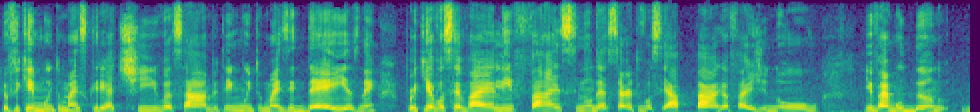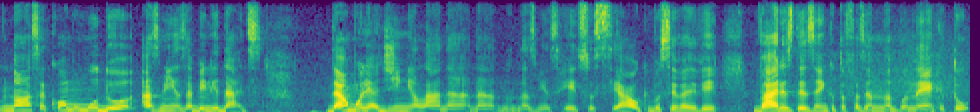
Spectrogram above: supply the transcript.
Eu fiquei muito mais criativa, sabe? Eu tenho muito mais ideias, né? Porque você vai ali e faz, se não der certo, você apaga, faz de novo e vai mudando. Nossa, como mudou as minhas habilidades. Dá uma olhadinha lá na, na, nas minhas redes sociais que você vai ver vários desenhos que eu estou fazendo na boneca. Estou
